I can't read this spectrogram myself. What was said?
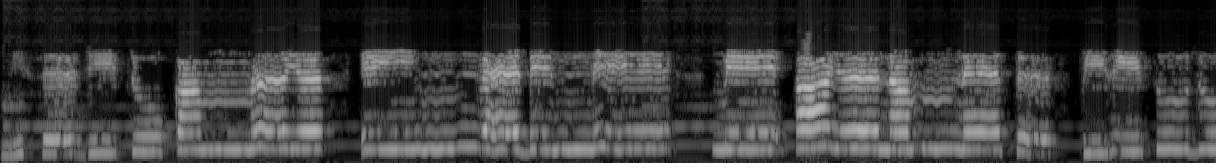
නිසදිතු කම්මය එයින් වැඩෙන්නේ. මේ අය නම් නැත පිරිසුදු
